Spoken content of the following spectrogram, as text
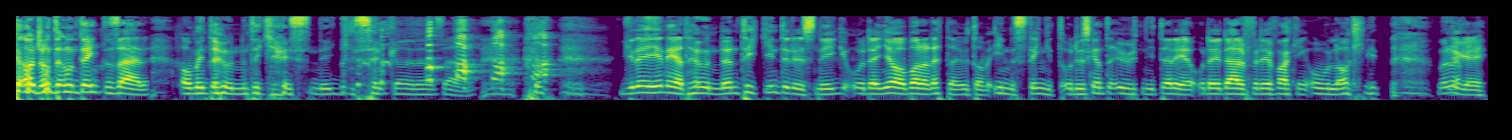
Ja, de, hon tänkte så här om inte hunden tycker jag är snygg så kan den så här. Grejen är att hunden tycker inte du är snygg och den gör bara detta utav instinkt och du ska inte utnyttja det och det är därför det är fucking olagligt. Men okej.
